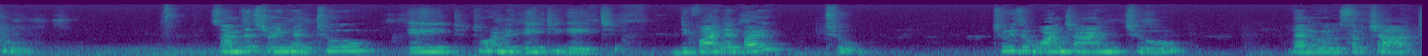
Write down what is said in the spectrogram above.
2 so I'm just showing here 2 8 288 divided by 2 2 is a 1 time 2. Then we will subtract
